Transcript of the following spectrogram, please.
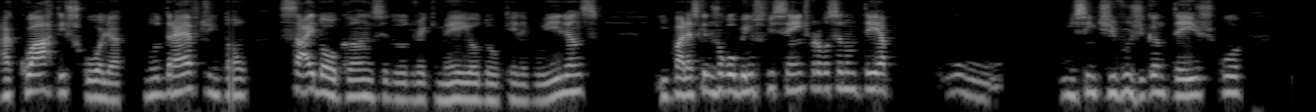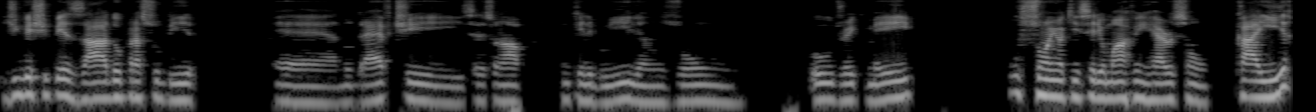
a quarta escolha no draft, então sai do alcance do Drake May ou do Caleb Williams. E parece que ele jogou bem o suficiente para você não ter um incentivo gigantesco de investir pesado para subir é, no draft e selecionar um Caleb Williams ou um ou Drake May. O sonho aqui seria o Marvin Harrison cair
